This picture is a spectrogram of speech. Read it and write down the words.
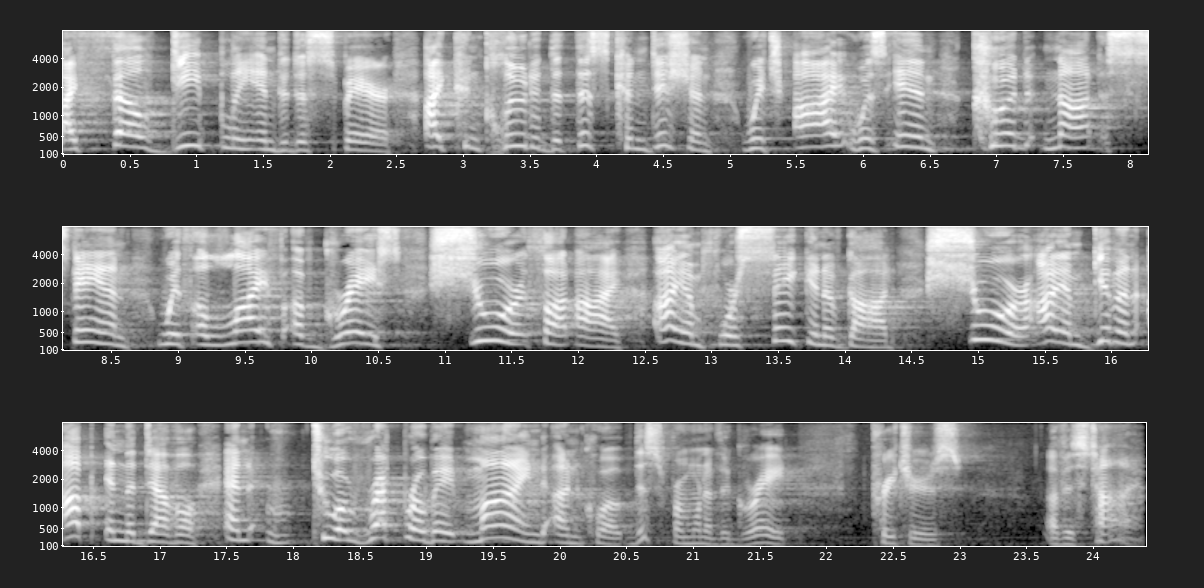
I fell deeply into despair. I concluded that this condition which I was in could not stand with a life of grace. Sure, thought I, I am forsaken of God. Sure, I am given up in the devil and to a reprobate mind, unquote. This is from one of the great preachers of his time.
